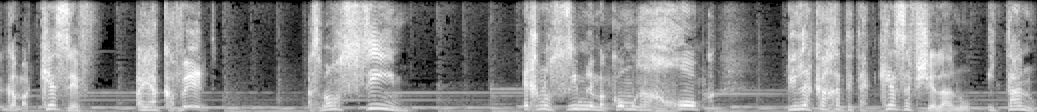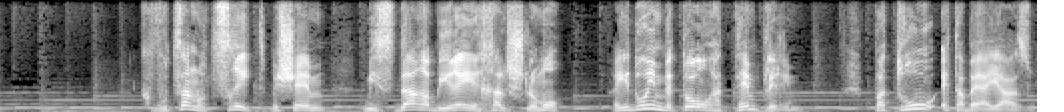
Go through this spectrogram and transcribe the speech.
וגם הכסף היה כבד. אז מה עושים? איך נוסעים למקום רחוק בלי לקחת את הכסף שלנו איתנו? קבוצה נוצרית בשם מסדר אבירי היכל שלמה, הידועים בתור הטמפלרים, פתרו את הבעיה הזו.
